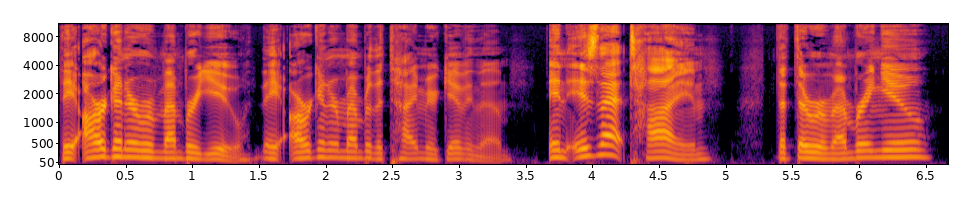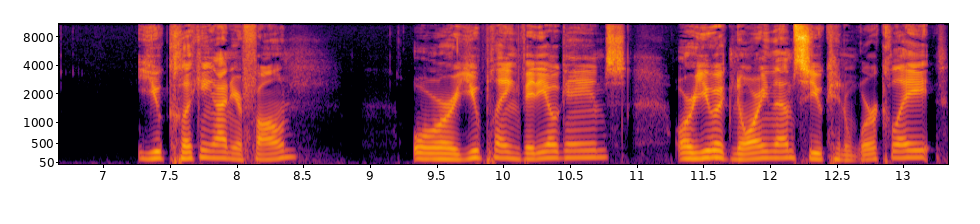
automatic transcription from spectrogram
They are going to remember you. They are going to remember the time you're giving them. And is that time that they're remembering you, you clicking on your phone, or you playing video games, or you ignoring them so you can work late?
